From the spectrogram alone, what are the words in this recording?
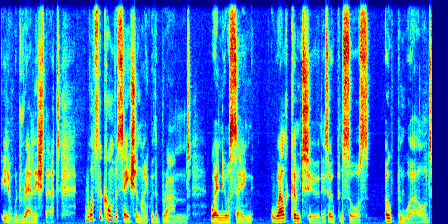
you know would relish that? What's the conversation like with a brand when you're saying welcome to this open source open world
